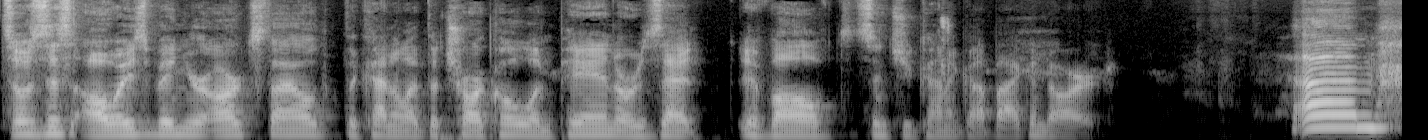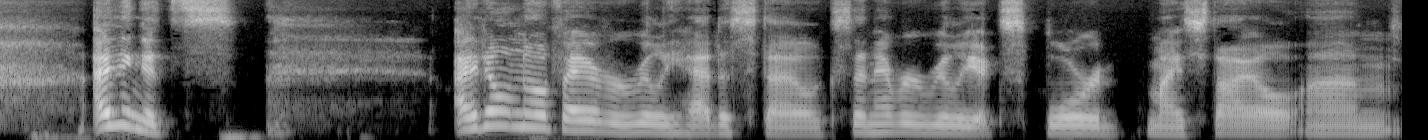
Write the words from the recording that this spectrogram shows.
so has this always been your art style, the kind of like the charcoal and pen, or has that evolved since you kind of got back into art? Um, I think it's. I don't know if I ever really had a style because I never really explored my style. Um,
